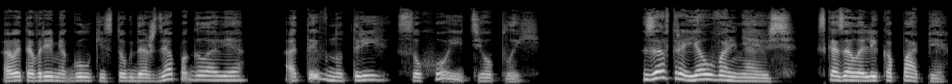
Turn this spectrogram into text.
а в это время гулкий стук дождя по голове, а ты внутри сухой и теплый. «Завтра я увольняюсь», — сказала Лика папе.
